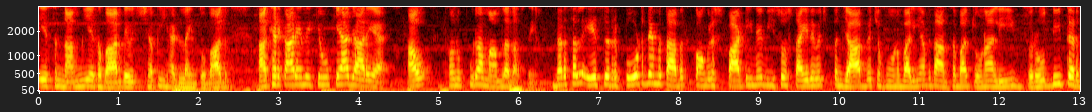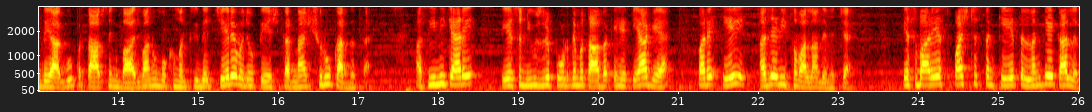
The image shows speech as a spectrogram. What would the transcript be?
ਇਸ ਨਾਮੀ ਅਖਬਾਰ ਦੇ ਵਿੱਚ ਛਪੀ ਹੈਡਲਾਈਨ ਤੋਂ ਬਾਅਦ ਆਖਿਰਕਾਰ ਐਵੇਂ ਕਿਉਂ ਕਿਹਾ ਜਾ ਰਿਹਾ ਹੈ? ਆਓ ਤੁਹਾਨੂੰ ਪੂਰਾ ਮਾਮਲਾ ਦੱਸਦੇ ਹਾਂ ਦਰਅਸਲ ਇਸ ਰਿਪੋਰਟ ਦੇ ਮੁਤਾਬਕ ਕਾਂਗਰਸ ਪਾਰਟੀ ਨੇ 2027 ਦੇ ਵਿੱਚ ਪੰਜਾਬ ਵਿੱਚ ਹੋਣ ਵਾਲੀਆਂ ਵਿਧਾਨ ਸਭਾ ਚੋਣਾਂ ਲਈ ਵਿਰੋਧੀ ਧਿਰ ਦੇ ਆਗੂ ਪ੍ਰਤਾਪ ਸਿੰਘ ਬਾਜਵਾ ਨੂੰ ਮੁੱਖ ਮੰਤਰੀ ਦੇ ਚਿਹਰੇ ਵਜੋਂ ਪੇਸ਼ ਕਰਨਾ ਸ਼ੁਰੂ ਕਰ ਦਿੱਤਾ ਹੈ। ਅਸੀਂ ਨਹੀਂ ਕਹਿ ਰਹੇ, ਇਸ ਨਿਊਜ਼ ਰਿਪੋਰਟ ਦੇ ਮੁਤਾਬਕ ਇਹ ਕਿਹਾ ਗਿਆ ਪਰ ਇਹ ਅਜੇ ਵੀ ਸਵਾਲਾਂ ਦੇ ਵਿੱਚ ਹੈ। ਇਸ ਬਾਰੇ ਸਪਸ਼ਟ ਸੰਕੇਤ ਲੰਘੇ ਕੱਲ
